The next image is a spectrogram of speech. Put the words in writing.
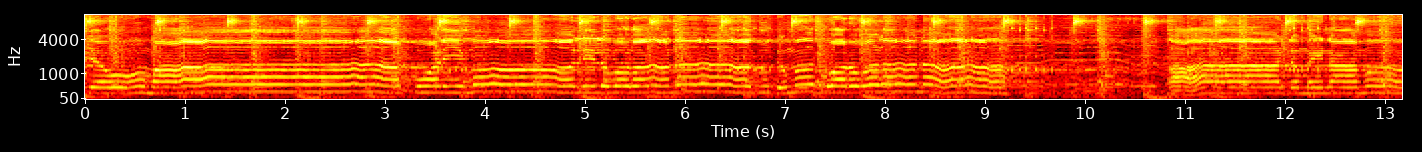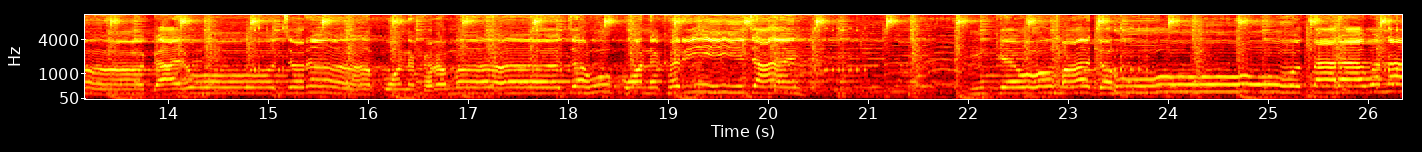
કેવો માં પોણીમાં લીલવળન, દૂધમાં તોરવળન આઠ મહિનામાં ગાયો ચર પોન કરમ જહું પોન ખરી જાય. કેવો માં જહું તારાવના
